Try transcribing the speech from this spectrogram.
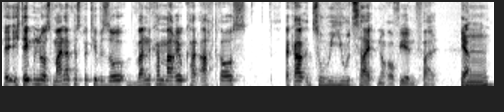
ich denk mir nur aus meiner Perspektive so, wann kam Mario Kart 8 raus? Da kam zu Wii U-Zeiten noch auf jeden Fall. Ja. Mhm.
